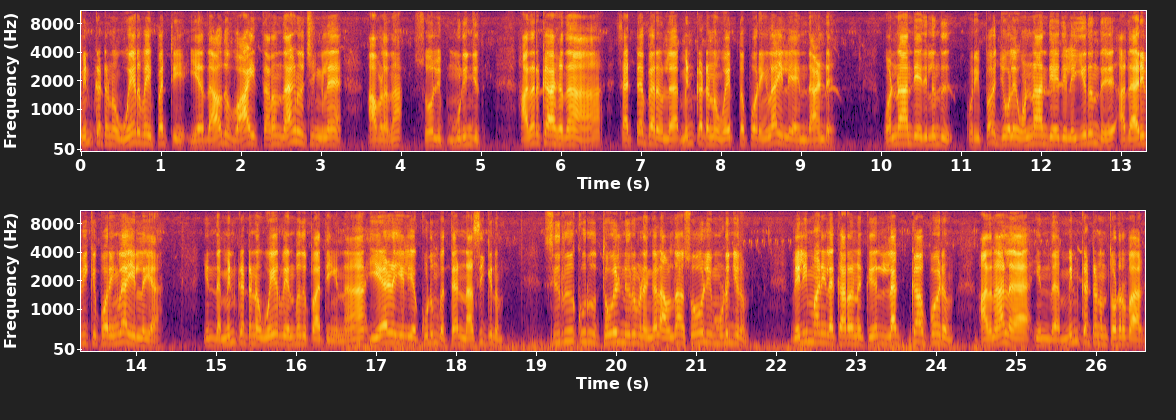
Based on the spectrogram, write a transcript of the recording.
மின்கட்டண உயர்வை பற்றி ஏதாவது வாய் திறந்தாங்கன்னு வச்சிங்களேன் அவ்வளோதான் சோழி முடிஞ்சுது. அதற்காக தான் சட்டப்பேரவையில் மின்கட்டணம் உயர்த்த போகிறீங்களா இல்லையா இந்த ஆண்டு? ஒன்றாந்தேதியிலேருந்து குறிப்பாக ஜூலை ஒன்றாந்தேதியில் இருந்து அதை அறிவிக்க போகிறீங்களா இல்லையா? இந்த மின்கட்டண உயர்வு என்பது பார்த்திங்கன்னா ஏழை எளிய குடும்பத்தை நசிக்கணும். சிறு குறு தொழில் நிறுவனங்கள் அவ்வளோதான் சோழி முடிஞ்சிடும். வெளிமாநிலக்காரனுக்கு லக்காக போயிடும். அதனால் இந்த மின் கட்டணம் தொடர்பாக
